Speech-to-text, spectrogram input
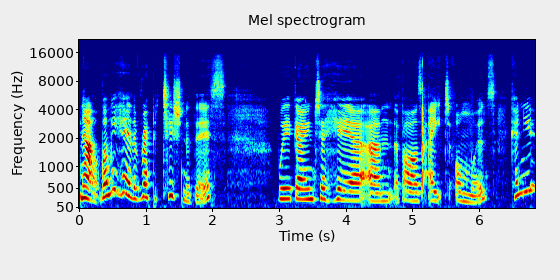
Now, when we hear the repetition of this, we're going to hear um, bars 8 onwards. Can you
